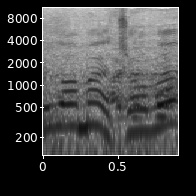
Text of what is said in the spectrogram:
Εδώ μάτσο, βα.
